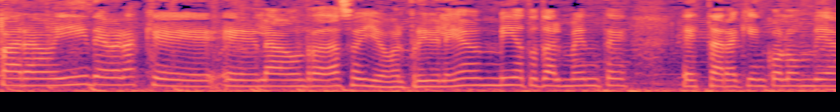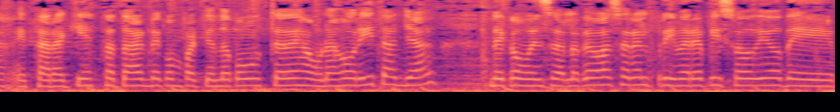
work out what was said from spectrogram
Para mí, de veras que eh, la honrada soy yo. El privilegio es mío totalmente estar aquí en Colombia, estar aquí esta tarde compartiendo con ustedes a unas horitas ya de comenzar lo que va a ser el primer episodio de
